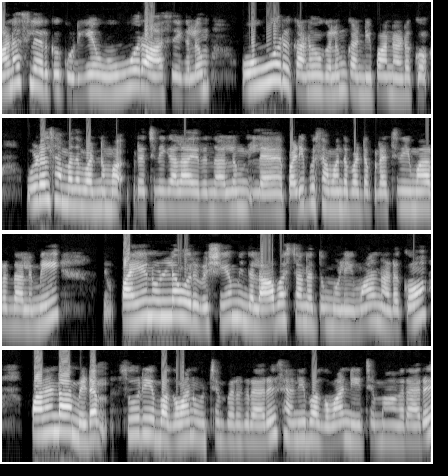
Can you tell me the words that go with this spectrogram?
மனசுல இருக்கக்கூடிய ஒவ்வொரு ஆசைகளும் ஒவ்வொரு கனவுகளும் கண்டிப்பா நடக்கும். உடல் சம்பந்தப்பட்ட ம- பிரச்சனைகளா இருந்தாலும் இல்ல படிப்பு சம்பந்தப்பட்ட பிரச்சனையுமா இருந்தாலுமே பயனுள்ள ஒரு விஷயம் இந்த லாபஸ்தானத்து மூலியமா நடக்கும். பன்னெண்டாம் இடம் சூரிய பகவான் உச்சம் பெறுகிறாரு. சனி பகவான் நீச்சமாகிறாரு.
